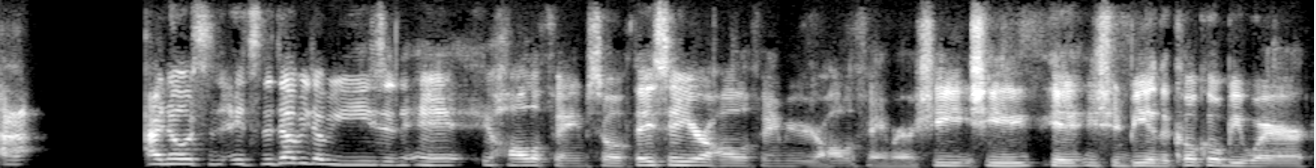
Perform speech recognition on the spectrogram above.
I I know it's it's the WWE's Hall of Fame. So if they say you're a Hall of Famer, you're a Hall of Famer. She she it, should be in the Koko B. Ware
